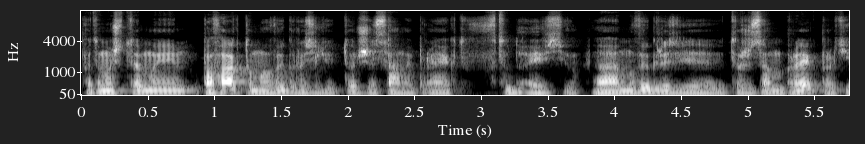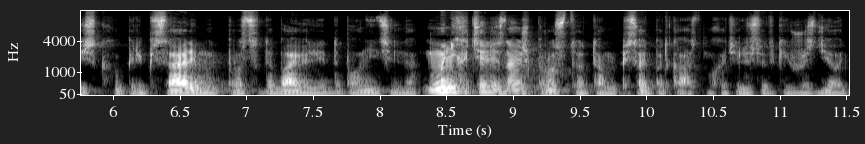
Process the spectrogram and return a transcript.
Потому что мы, по факту, мы выгрузили тот же самый проект в туда и все. А мы выгрузили тот же самый проект, практически его переписали, мы просто добавили дополнительно. Мы не хотели, знаешь, просто там писать подкаст, мы хотели все-таки уже сделать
